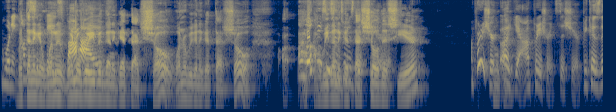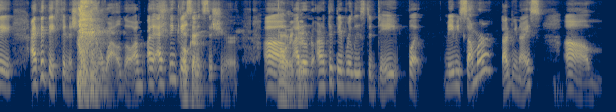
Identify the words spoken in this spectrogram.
when it But comes then to again, when are- when are we even gonna get that show? When are we gonna get that show? Are, well, are we gonna get that show year. this year? I'm pretty sure. Oh Okay. yeah, I'm pretty sure it's this year because they. I think they finished filming a while ago. I'm, I, I think they said it's this year. Um, right, I don't. good. know. I don't think they've released a date, but maybe summer. That'd be nice. Um,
